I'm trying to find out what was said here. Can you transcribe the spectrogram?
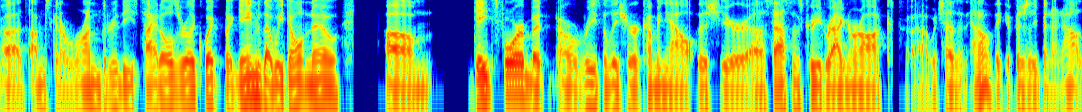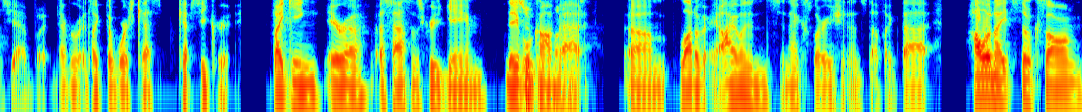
Uh, I'm just gonna run through these titles really quick, but games that we don't know um, dates for, but are reasonably sure coming out this year. Uh, Assassin's Creed Ragnarok, uh, which hasn't, I don't think officially been announced yet, but everyone, it's like the worst kept, kept secret. Viking era Assassin's Creed game, naval Super combat, um, a lot of islands and exploration and stuff like that. Hollow Knight Silksong.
